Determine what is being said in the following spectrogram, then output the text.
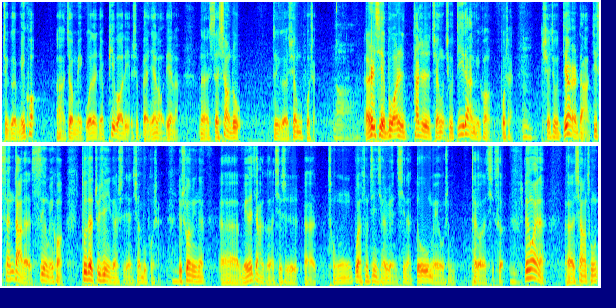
这个煤矿啊，叫美国的叫 Peabody，是百年老店了，那在上周这个宣布破产。啊。而且不光是它是全球第一大煤矿破产，嗯，全球第二大、第三大的私营煤矿都在最近一段时间宣布破产，就说明呢，呃，煤的价格其实呃从不管从近期还是远期呢都没有什么太高的起色。另外呢，呃，像从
